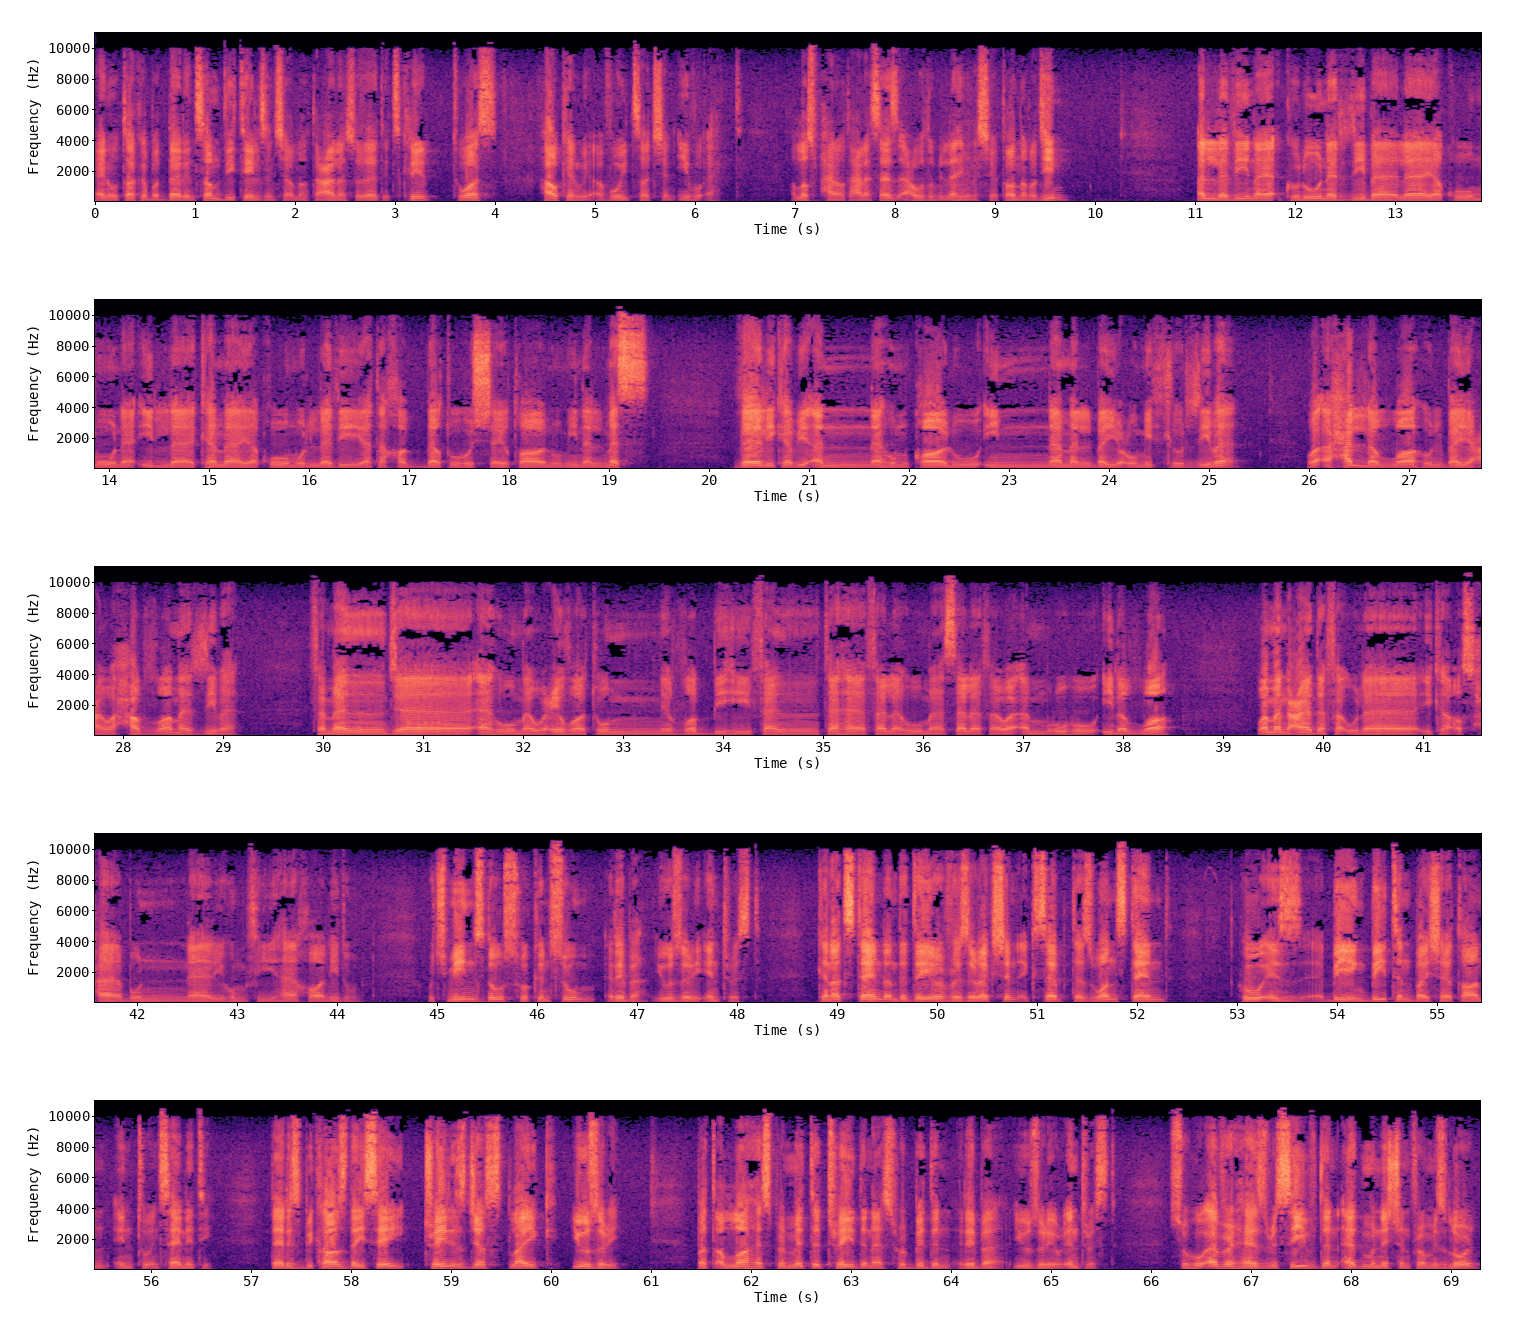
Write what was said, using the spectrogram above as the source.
And we'll talk about that in some details, inshallah ta'ala, so that it's clear to us how can we avoid such an evil act. Allah subhanahu wa ta'ala says, أعوذ بالله من الشيطان الرجيم الذين يأكلون الربا لا يقومون إلا كما يقوم الذي يتخبطه الشيطان من المس ذلك بأنهم قالوا إنما البيع مثل الربا وأحل الله البيع وحرم الربا. فمن جاءه موعظة من ربه فانتهى فله ما سلف وأمره إلى الله ومن عاد فأولئك أصحاب النار هم فيها خالدون which means those who consume riba, usury interest, cannot stand on the day of resurrection except as one stand who is being beaten by shaitan into insanity. That is because they say trade is just like usury. But Allah has permitted trade and has forbidden riba, usury, or interest. So whoever has received an admonition from his Lord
